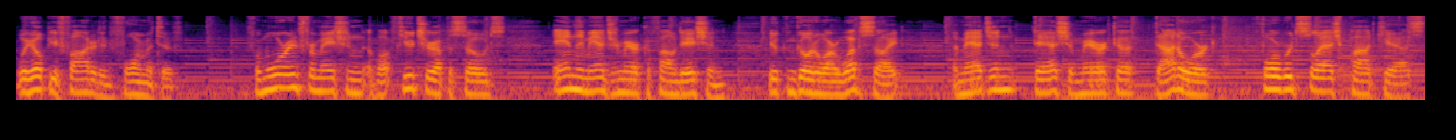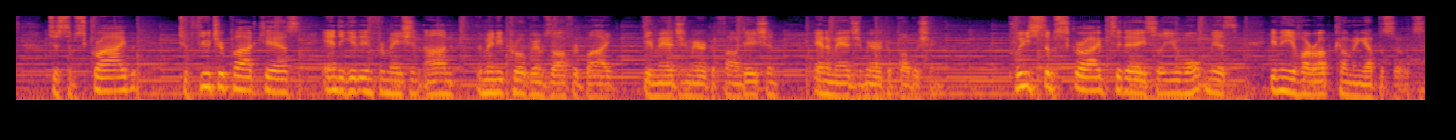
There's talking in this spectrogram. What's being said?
We hope you found it informative. For more information about future episodes and the Imagine America Foundation, you can go to our website, imagine america.org forward slash podcast, to subscribe to future podcasts and to get information on the many programs offered by the Imagine America Foundation and Imagine America Publishing. Please subscribe today so you won't miss any of our upcoming episodes.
